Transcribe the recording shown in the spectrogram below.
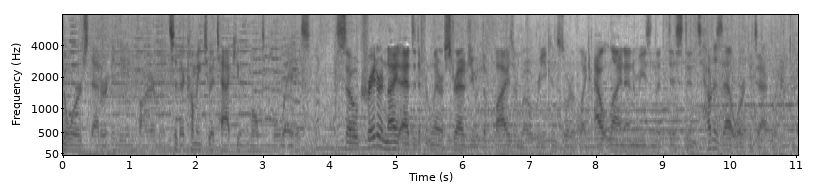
doors that are in the environment. So they're coming to attack you in multiple ways. So Crater Night adds a different layer of strategy with the visor mode, where you can sort of like outline enemies in the distance. How does that work exactly?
